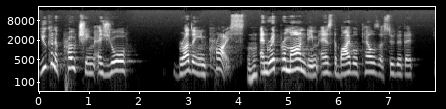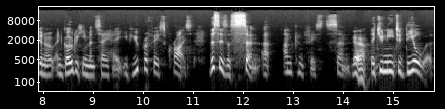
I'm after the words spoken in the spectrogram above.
you can approach him as your brother in Christ mm-hmm. and reprimand him as the Bible tells us to do that, you know, and go to him and say, hey, if you profess Christ, this is a sin, an unconfessed sin yeah. that you need to deal with.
